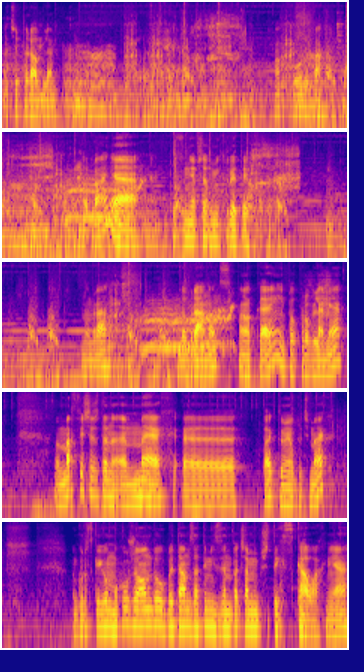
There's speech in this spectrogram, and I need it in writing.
Znaczy problem. O kurwa. Dobra, nie. Po prostu nie wszedł mi krytyk. Dobra. Dobranoc. Okej, i po problemie. Martwię się, że ten e, mech, e, tak, to miał być mech? Górskiego muchu, że on byłby tam za tymi zębaczami przy tych skałach, nie?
